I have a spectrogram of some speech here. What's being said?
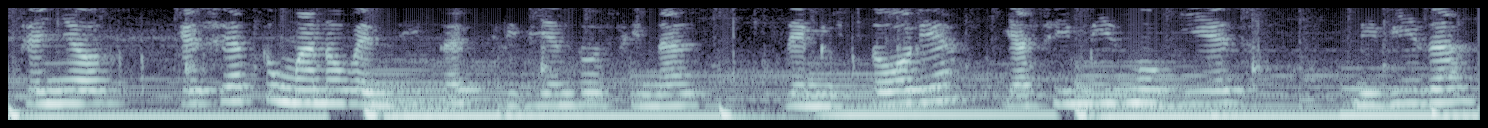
Señor, que sea tu mano bendita escribiendo el final de mi historia y asimismo guíes mi vida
